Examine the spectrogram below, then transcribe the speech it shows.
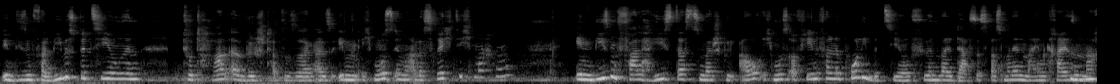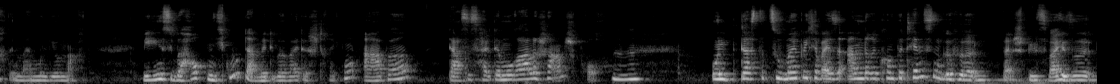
in diesem Fall Liebesbeziehungen total erwischt hat, sozusagen. Also eben, ich muss immer alles richtig machen. In diesem Fall hieß das zum Beispiel auch, ich muss auf jeden Fall eine Polybeziehung führen, weil das ist, was man in meinen Kreisen mhm. macht, in meinem Milieu macht. Mir ging es überhaupt nicht gut damit über weite Strecken, aber das ist halt der moralische Anspruch. Mhm. Und dass dazu möglicherweise andere Kompetenzen gehören, beispielsweise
